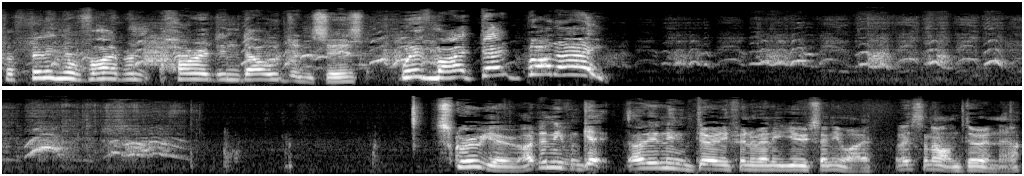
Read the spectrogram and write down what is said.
Fulfilling your vibrant, horrid indulgences with my dead Screw you. I didn't even get I didn't even do anything of any use anyway. At least I know what I'm doing now.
